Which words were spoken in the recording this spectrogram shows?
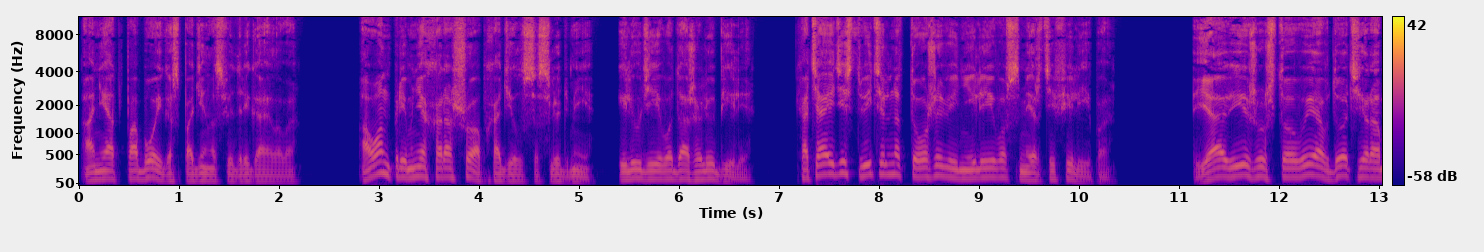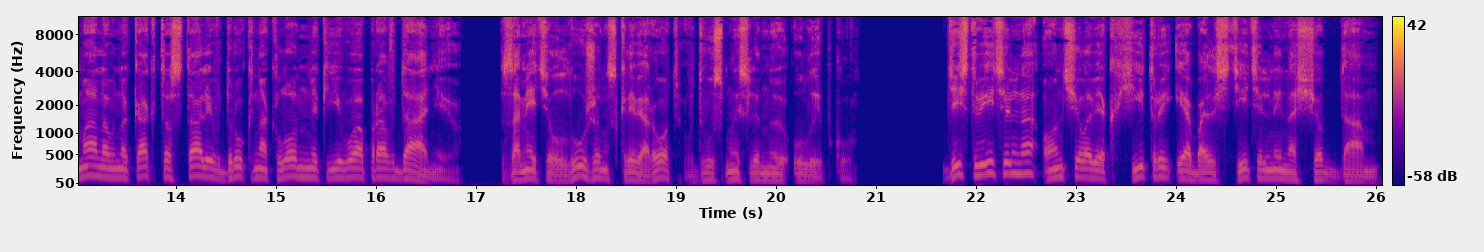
а не от побой господина Свидригайлова. А он при мне хорошо обходился с людьми, и люди его даже любили хотя и действительно тоже винили его в смерти Филиппа. «Я вижу, что вы, Авдотья Романовна, как-то стали вдруг наклонны к его оправданию», заметил Лужин, скривя рот в двусмысленную улыбку. Действительно, он человек хитрый и обольстительный насчет дам,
